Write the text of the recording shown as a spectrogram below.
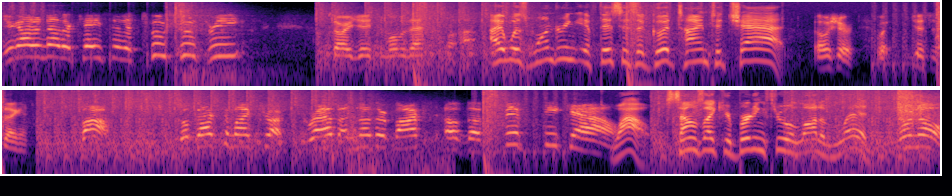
you got another case of the 223? Sorry, Jason, what was that? I was wondering if this is a good time to chat. Oh, sure. Wait, just a second. Bob, go back to my truck. Grab another box of the 50 cal. Wow, sounds like you're burning through a lot of lead. No, no,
